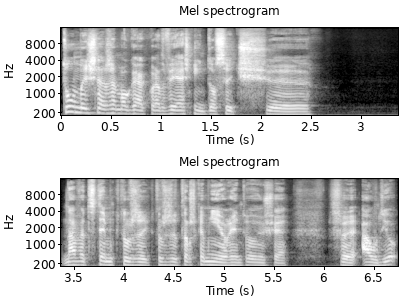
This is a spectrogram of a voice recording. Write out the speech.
Tu myślę, że mogę akurat wyjaśnić dosyć yy, nawet tym, którzy, którzy troszkę mniej orientują się w audio.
